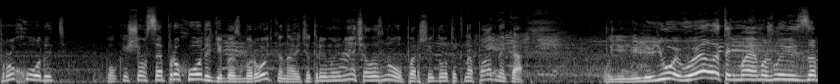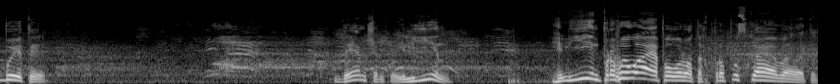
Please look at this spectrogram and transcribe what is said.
Проходить. Поки що все проходить і безбородька навіть отримує м'яч, але знову перший дотик нападника. Ой-ой-ой, велетень має можливість забити. Демченко, Ільїн. Ільїн пробиває по воротах, пропускає велетень.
